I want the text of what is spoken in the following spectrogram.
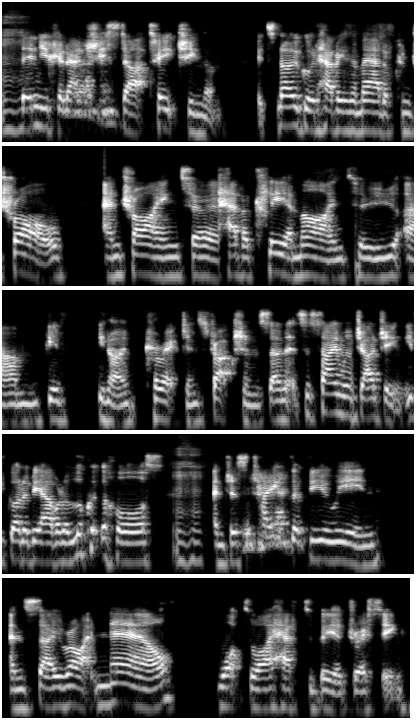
mm-hmm. then you can actually start teaching them. It's no good having them out of control and trying to have a clear mind to um, give you know correct instructions and it's the same with judging you've got to be able to look at the horse mm-hmm. and just take the view in and say right now what do i have to be addressing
